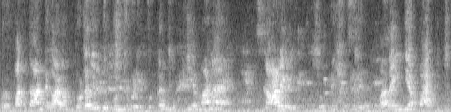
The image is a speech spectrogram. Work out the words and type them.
ஒரு பத்தாண்டு காலம் தொடர்ந்து குண்டு வெடிப்புகள் முக்கியமான நாளில் சுற்றி சுற்றி பல இந்தியா பார்த்துச்சு.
